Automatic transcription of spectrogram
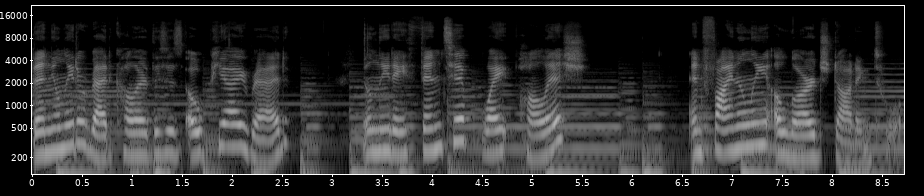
Then you'll need a red color. This is OPI Red. You'll need a thin tip white polish. And finally, a large dotting tool.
